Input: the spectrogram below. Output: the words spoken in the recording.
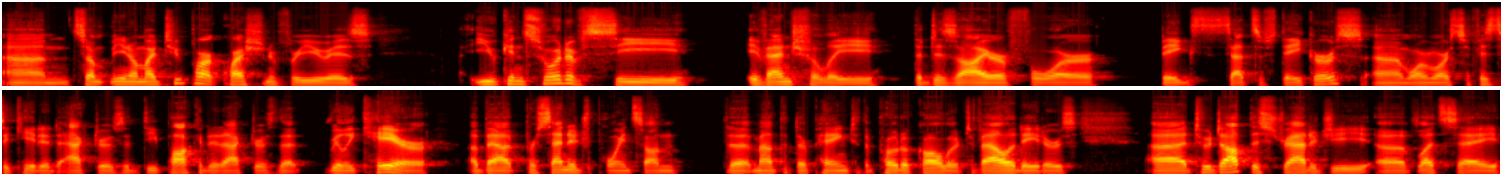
um so you know my two part question for you is you can sort of see eventually the desire for big sets of stakers um, or more sophisticated actors and deep pocketed actors that really care about percentage points on the amount that they're paying to the protocol or to validators uh, to adopt this strategy of, let's say,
